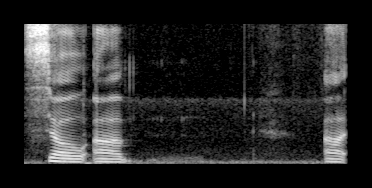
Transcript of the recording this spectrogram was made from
So uh, uh,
